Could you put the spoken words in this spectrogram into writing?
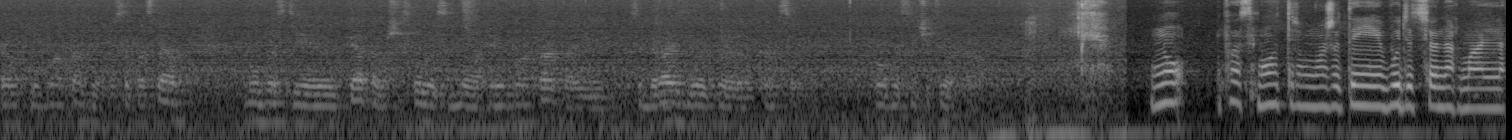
короткий имплантат, я просто поставил в области пятого, шестого и седьмого имплантата и собираюсь сделать э, концерт в области четвертого. Ну, Посмотрим, может и будет все нормально.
